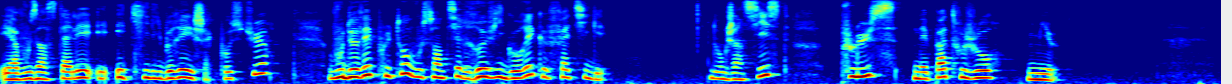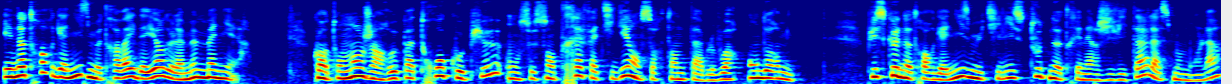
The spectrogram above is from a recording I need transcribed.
et à vous installer et équilibrer chaque posture, vous devez plutôt vous sentir revigoré que fatigué. Donc j'insiste, plus n'est pas toujours mieux. Et notre organisme travaille d'ailleurs de la même manière. Quand on mange un repas trop copieux, on se sent très fatigué en sortant de table, voire endormi puisque notre organisme utilise toute notre énergie vitale à ce moment-là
